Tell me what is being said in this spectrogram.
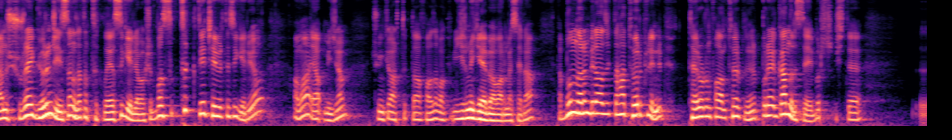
Yani şuraya görünce insanın zaten tıklayası geliyor. Bak şu basıp tık diye çevirtesi geliyor. Ama yapmayacağım. Çünkü artık daha fazla bak 20 GB var mesela. Bunların birazcık daha törpülenip terörün falan törpülenip buraya Gunner Saber işte e,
